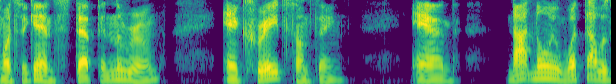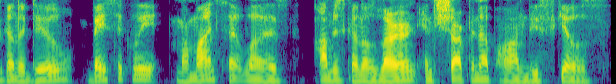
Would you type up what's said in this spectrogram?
once again, step in the room and create something. And not knowing what that was going to do, basically, my mindset was I'm just going to learn and sharpen up on these skills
